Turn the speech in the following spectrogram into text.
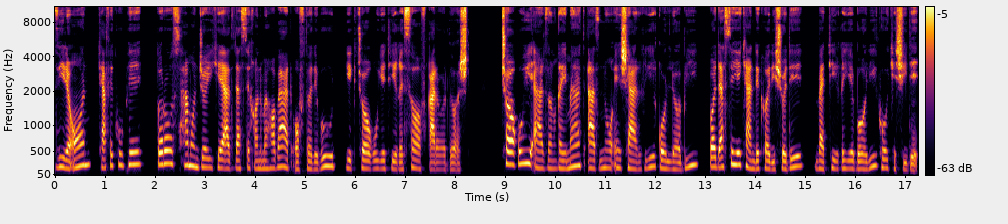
زیر آن کف کوپه درست همان جایی که از دست خانم هابرد افتاده بود یک چاقوی تیغ صاف قرار داشت. چاقویی ارزان قیمت از نوع شرقی قلابی با دسته کندکاری شده و تیغه باریک و کشیده.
